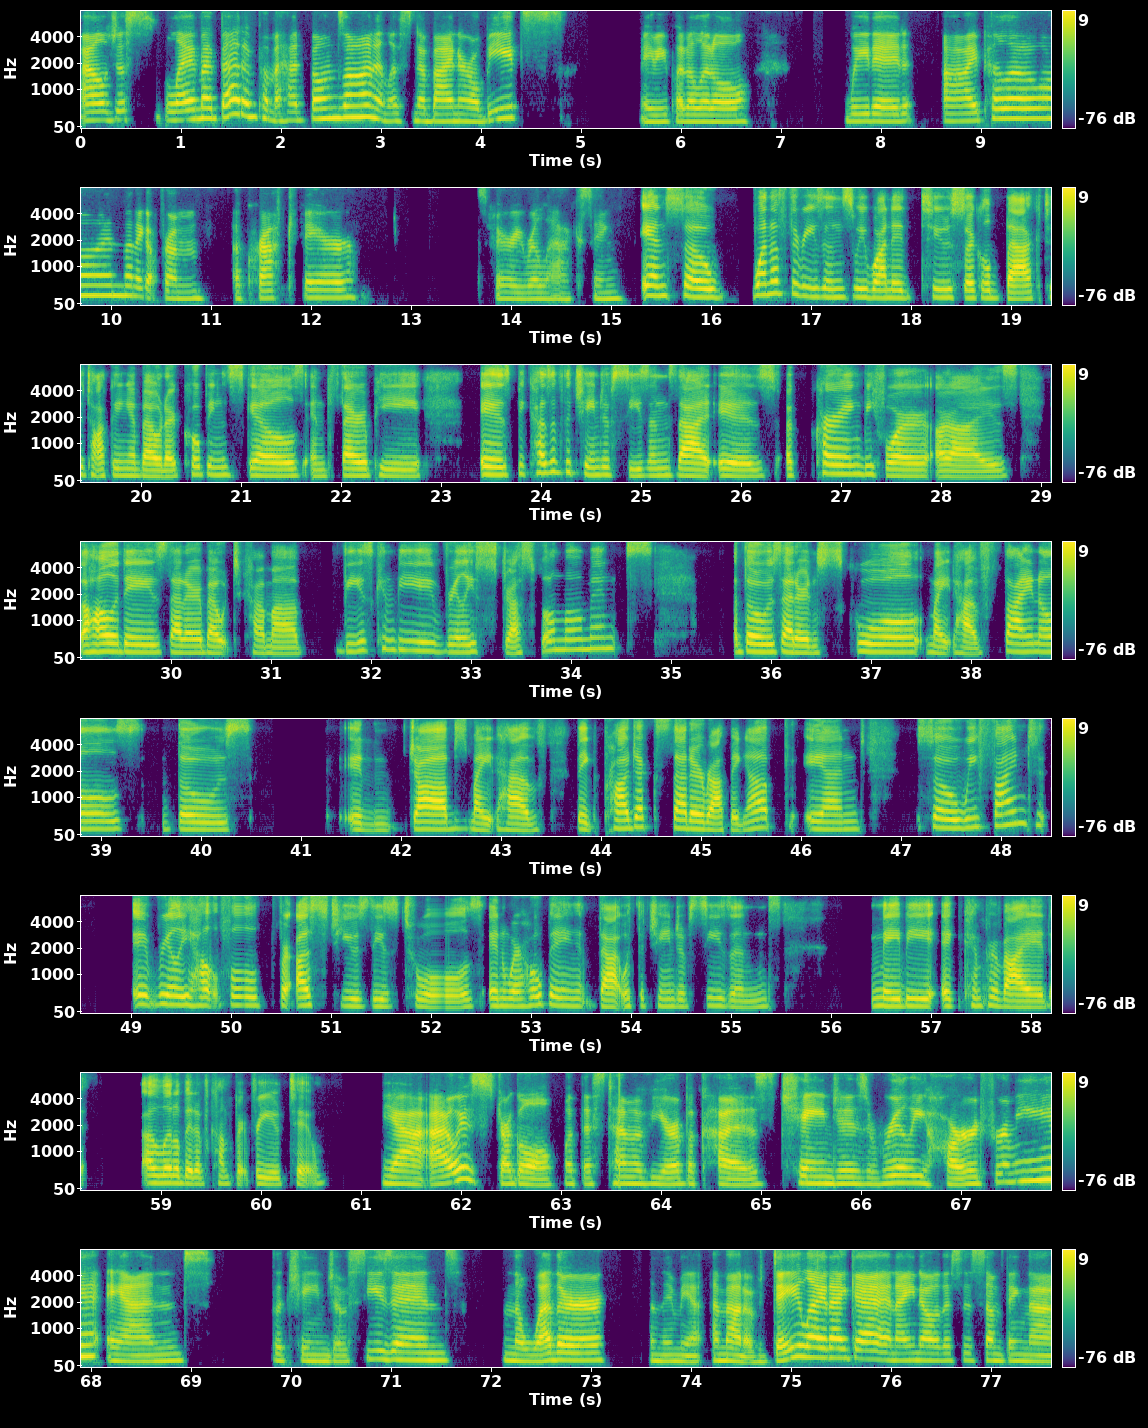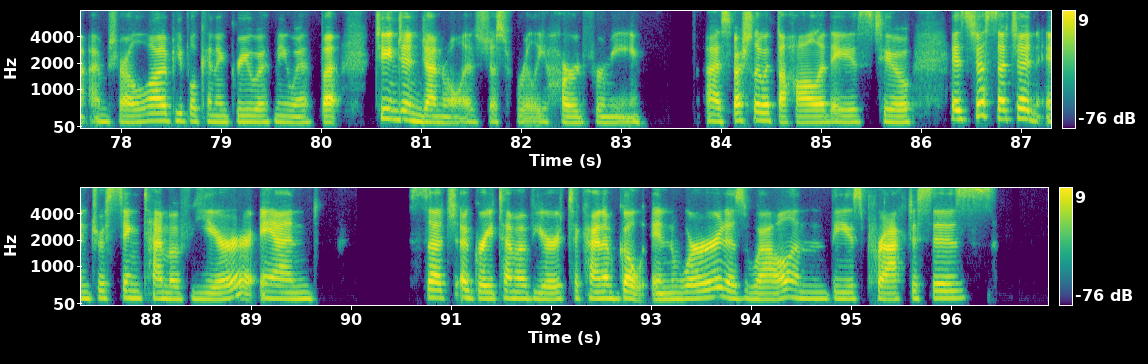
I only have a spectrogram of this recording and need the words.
I'll just lay in my bed and put my headphones on and listen to binaural beats, maybe put a little weighted eye pillow on that I got from a craft fair. It's very relaxing. and so one of the reasons we wanted to circle back to talking about our coping skills and therapy is because of the change of seasons that is occurring before our eyes, the holidays that are about to come up. These can be really stressful moments. Those that are in school might have finals. Those in jobs might have big projects that are wrapping up. And so we find it really helpful for us to use these tools. And we're hoping that with the change of seasons, maybe it can provide a little bit of comfort for you too. Yeah, I always struggle with this time of year because change is really hard for me and the change of seasons and the weather and the amount of daylight I get. And I know this is something that I'm sure a lot of people can agree with me with, but change in general is just really hard for me, uh, especially with the holidays too. It's just such an interesting time of year and such a great time of year to kind of go inward as well. And these practices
